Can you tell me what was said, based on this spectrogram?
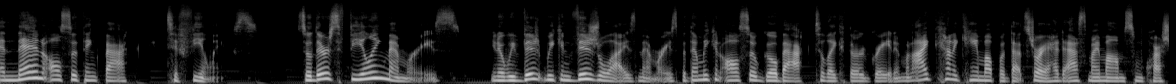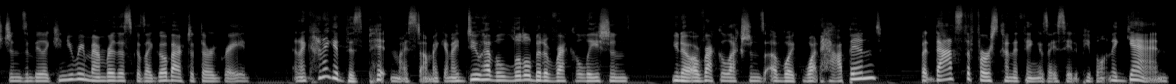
And then also think back to feelings. So there's feeling memories. You know, we vi- we can visualize memories, but then we can also go back to like third grade. And when I kind of came up with that story, I had to ask my mom some questions and be like, "Can you remember this?" Because I go back to third grade and I kind of get this pit in my stomach. And I do have a little bit of recollections, you know, recollections of like what happened. But that's the first kind of thing as I say to people. And again,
